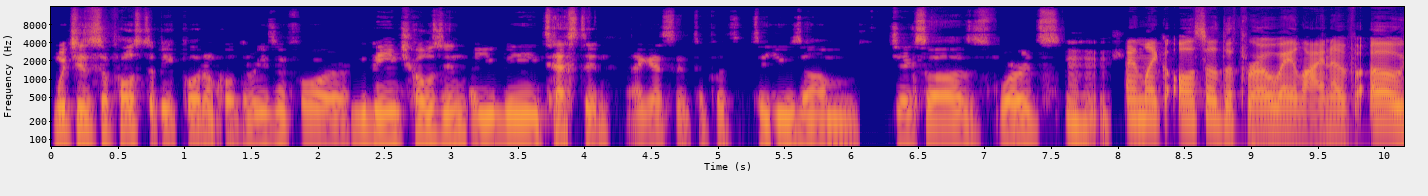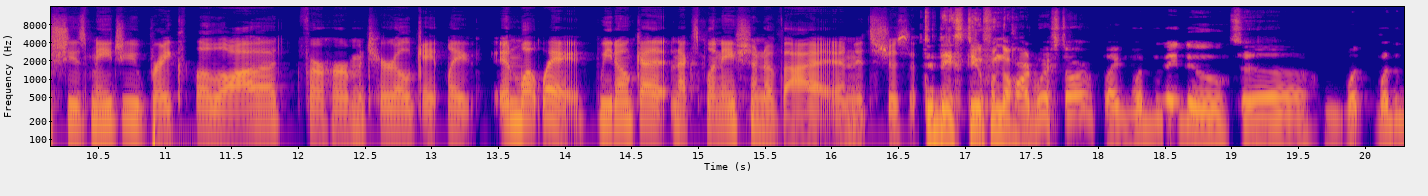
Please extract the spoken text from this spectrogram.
which is supposed to be quote unquote the reason for you being chosen or you being tested. I guess to put to use um Jigsaw's words. Mm-hmm. And like also the throwaway line of, oh, she's made you break the law for her material gain. Like, in what way? We don't get an explanation of that. And it's just. Did they steal from the hardware store? Like, what did they do to. What what did,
